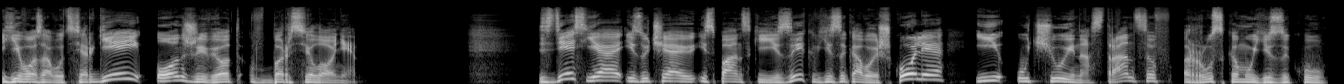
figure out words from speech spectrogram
Его зовут Сергей, он живет в Барселоне. Здесь я изучаю испанский язык в языковой школе и учу иностранцев русскому языку.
